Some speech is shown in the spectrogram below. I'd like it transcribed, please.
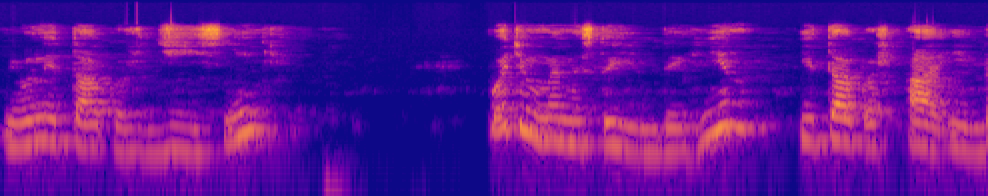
І вони також дійсні. Потім в мене стоїть дегін, і також А і Б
